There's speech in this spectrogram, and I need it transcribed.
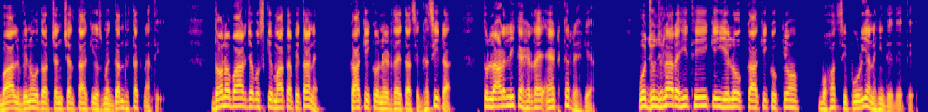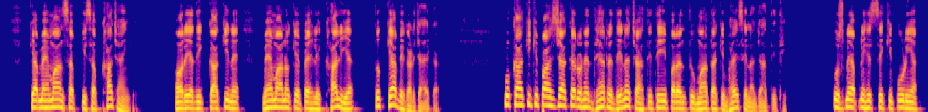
बाल विनोद और चंचलता की उसमें गंध तक न थी। दोनों बार जब उसके माता पिता ने काकी को निर्दयता से घसीटा तो लाडली का हृदय ऐंठ कर रह गया। वो झुंझला रही थी कि ये लोग काकी को क्यों बहुत सी पूड़ियाँ नहीं दे देते? क्या मेहमान सब की सब खा जाएँगे? और यदि काकी ने मेहमानों के पहले खा लिया तो क्या बिगड़ जाएगा? वो काकी के पास जाकर उन्हें धैर्य देना चाहती थी, परंतु माता के भय से न जाती थी। उसने अपने हिस्से की पूड़ियाँ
